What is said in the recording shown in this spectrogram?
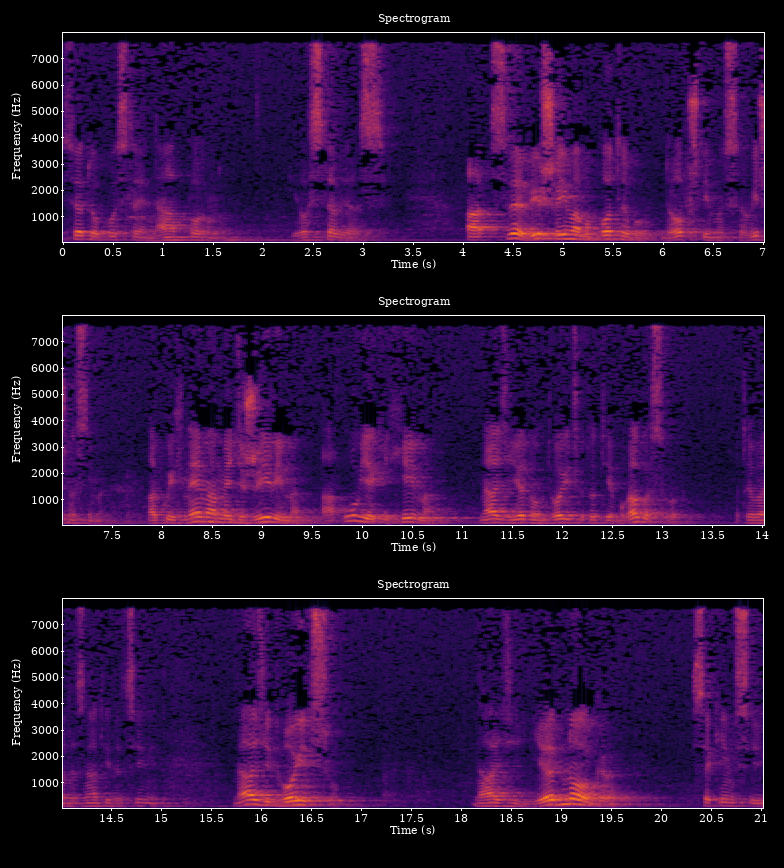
sve to postaje naporno i ostavlja se. A sve više imamo potrebu da opštimo sa ličnostima. Ako ih nema među živima, a uvijek ih ima, nađi jednog dvojicu, to ti je blagoslov To treba da znati da cinite. Nađi dvojicu, nađi jednoga sa kim si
